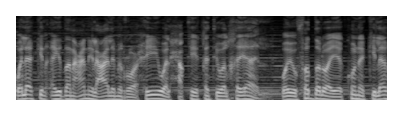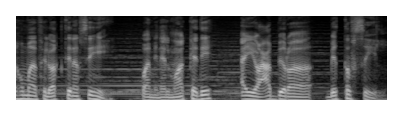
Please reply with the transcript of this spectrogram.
ولكن أيضا عن العالم الروحي والحقيقة والخيال. ويفضل أن يكون كلاهما في الوقت نفسه. ومن المؤكد أن يعبر بالتفصيل.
